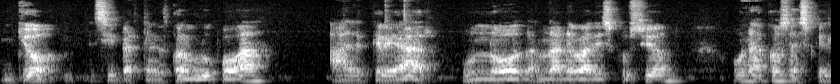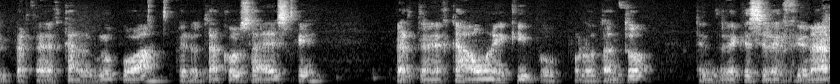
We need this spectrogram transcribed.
yo, si pertenezco al grupo A, al crear un nuevo- una nueva discusión, una cosa es que pertenezca al grupo A, pero otra cosa es que pertenezca a un equipo. Por lo tanto, tendré que seleccionar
